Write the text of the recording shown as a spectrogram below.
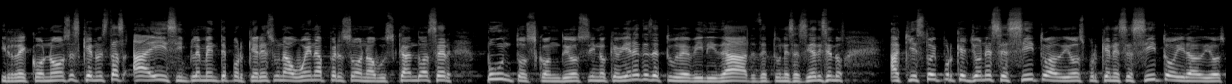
y reconoces que no estás ahí simplemente porque eres una buena persona buscando hacer puntos con Dios, sino que vienes desde tu debilidad, desde tu necesidad, diciendo, Aquí estoy porque yo necesito a Dios, porque necesito ir a Dios,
